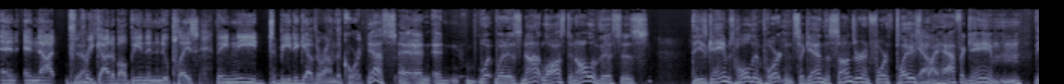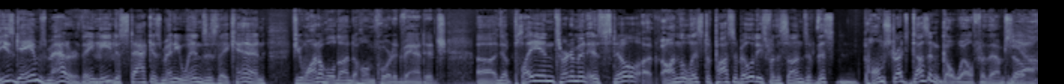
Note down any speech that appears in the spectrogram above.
and and not Yes. freak out about being in a new place, they need to be together on the court. Yes, and and what what is not lost in all of this is these games hold importance. Again, the Suns are in fourth place Yeah. Mm-hmm. by half a game. These games matter. They need to stack as many wins as they can if you want to hold on to home court advantage. Uh, the play-in tournament is still on the list of possibilities for the Suns if this home stretch doesn't go well for them. So Yeah.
